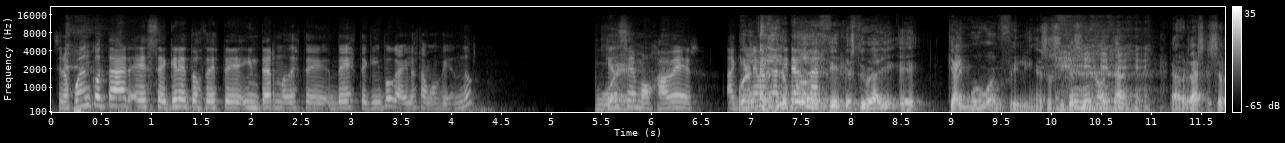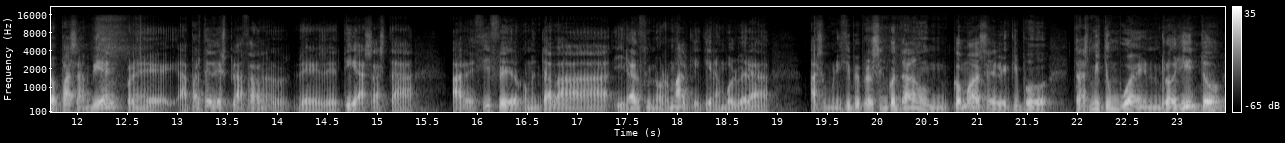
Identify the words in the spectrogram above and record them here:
Si nos pueden contar eh, secretos de este interno de este, de este equipo, que ahí lo estamos viendo. Bueno. ¿Quién se moja? A ver. ¿A quién bueno, le van a yo puedo la... decir que estuve ahí, eh, que hay muy buen feeling, eso sí que se nota. La verdad es que se lo pasan bien, pues, eh, aparte de desplazar desde Tías hasta Arrecife, lo comentaba Iranzu, normal que quieran volver a, a su municipio, pero se encontraron cómodas, el equipo transmite un buen rollito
